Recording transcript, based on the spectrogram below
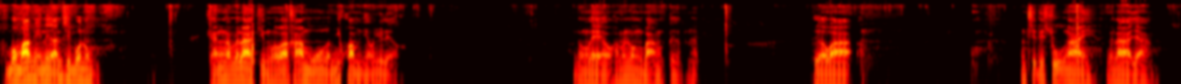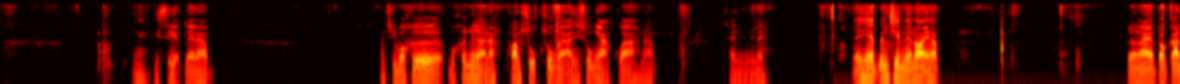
ถ้าบ่มักนี่เนื้ออันสิบ่นุ่ม แข็งครับเวลากินเพราะว่าขาหมูก็มีความเหนียวอยู่แล้ว ต้องแล้วครับมันบางๆเติบนะครับ เพื่อว่า มันสิได้สุกง่าย เวลาอย่างนี่พิเศษเลยนะครับ มันสิบ่คือบ่คือเนื้อนะความสุกสุกน่ะอาจสิสุกยากกว่านะครับ ใส่นี่ไปเลยเดี๋ยวเฮ็ดเป็นชิ้นน้อยๆครับเพื่อไงต่อการ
